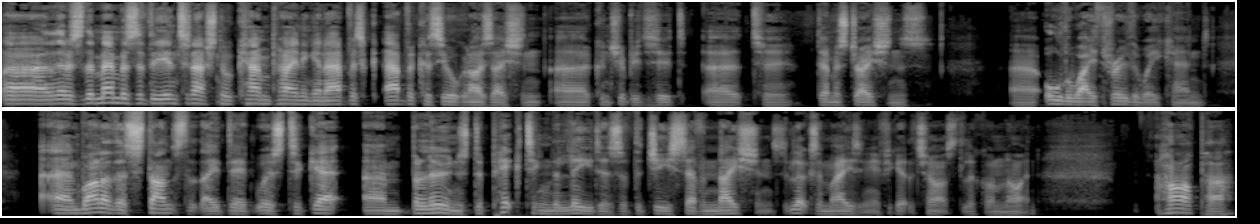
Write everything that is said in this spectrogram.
Uh, there's the members of the International Campaigning and Advoc- Advocacy Organisation uh, contributed uh, to demonstrations uh, all the way through the weekend. And one of the stunts that they did was to get um, balloons depicting the leaders of the G7 nations. It looks amazing if you get the chance to look online. Harper,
